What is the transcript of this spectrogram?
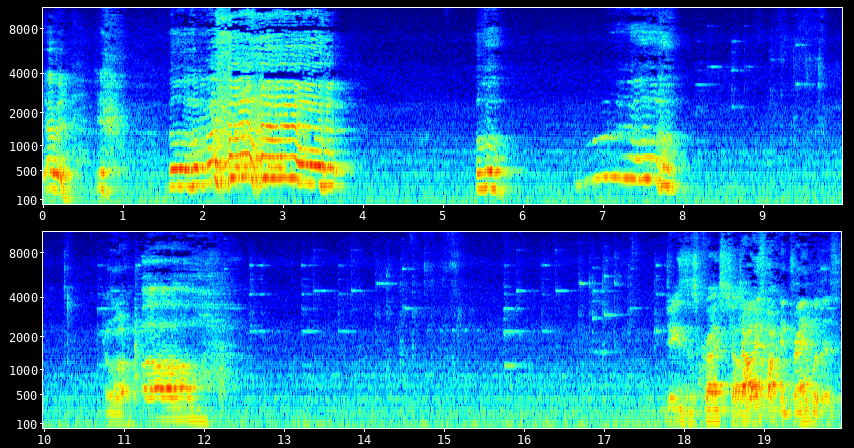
7. Oh. Oh. Jesus Christ, Charlie. Charlie's fucking drained with this.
